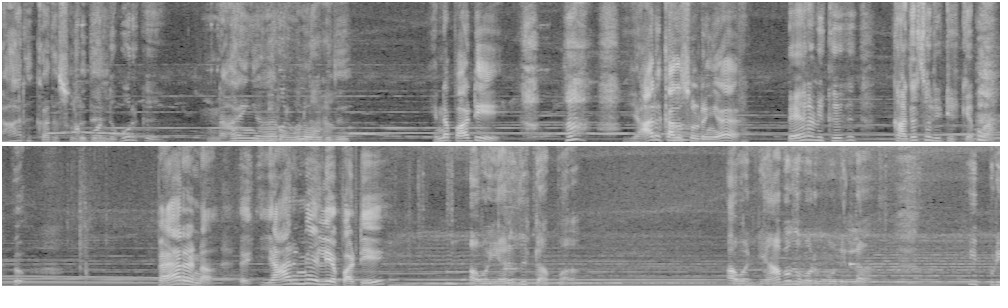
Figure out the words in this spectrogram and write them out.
யாரு கதை சொல்லுது? அந்த ஊருக்கு நான் இங்க வேற இவ்வளோ விடுது என்ன பாட்டி? யாரு கதை சொல்றீங்க? பேரனுக்கு கதை சொல்லிட்டு இருக்கேப்பா. பேரனா? யாருமே இல்லையா பாட்டி. அவன் இறந்துட்டாப்பா. அவன் ஞாபகம் வரும்போதெல்லாம் இப்படி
